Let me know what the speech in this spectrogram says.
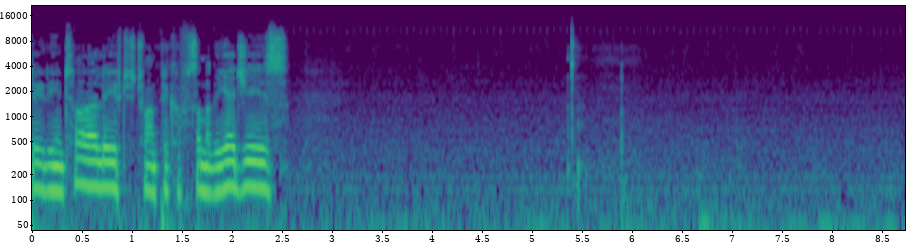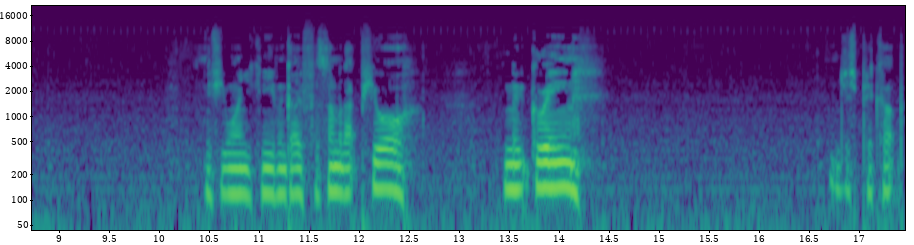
do the entire leaf just try and pick off some of the edges. If you want you can even go for some of that pure moot green. And just pick up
